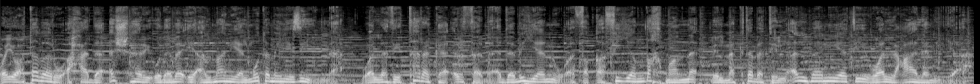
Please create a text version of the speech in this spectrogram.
ويعتبر أحد أشهر أدباء ألمانيا المتميزين والذي ترك إرثا أدبيا وثقافيا ضخما للمكتبة الألمانية والعالمية.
